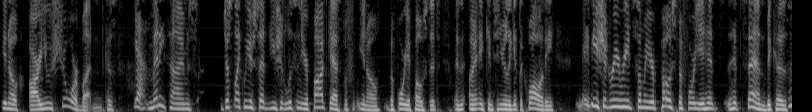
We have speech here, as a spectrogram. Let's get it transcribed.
you know, are you sure button? Because Yes. many times. Just like we said, you should listen to your podcast before you know before you post it and, and continually get the quality. Maybe you should reread some of your posts before you hit hit send because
